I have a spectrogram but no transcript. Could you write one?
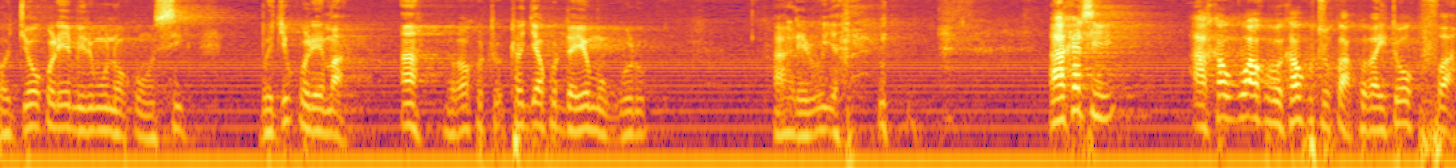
ojja okola emirimu no ku nsi. Bwe gikulema ah, tojja kuddayo mu ggulu. Aleluya akati akagwako bwe kakutuka kwe bayita okufa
